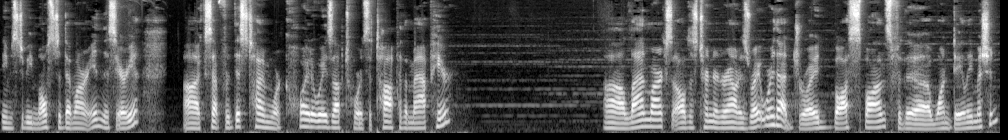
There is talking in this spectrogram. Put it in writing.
Seems to be most of them are in this area. Uh, except for this time we're quite a ways up towards the top of the map here. Uh, landmarks, I'll just turn it around, is right where that droid boss spawns for the one daily mission.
